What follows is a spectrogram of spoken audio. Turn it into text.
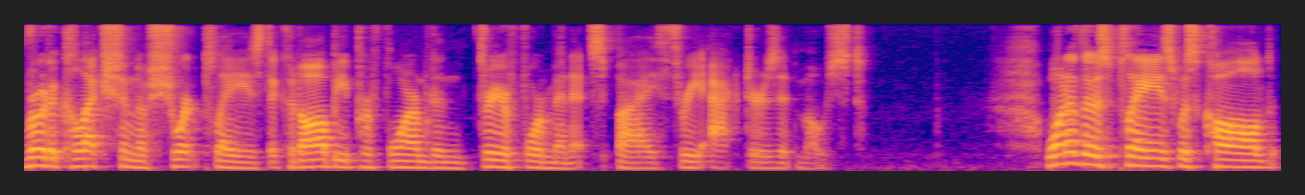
wrote a collection of short plays that could all be performed in three or four minutes by three actors at most. One of those plays was called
